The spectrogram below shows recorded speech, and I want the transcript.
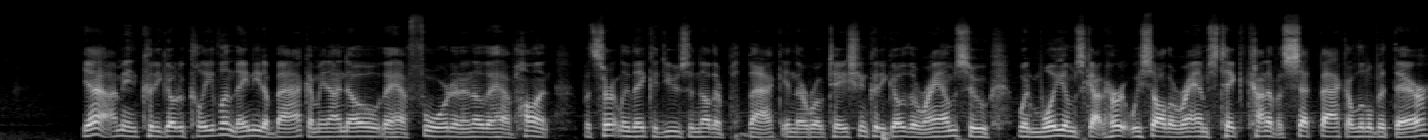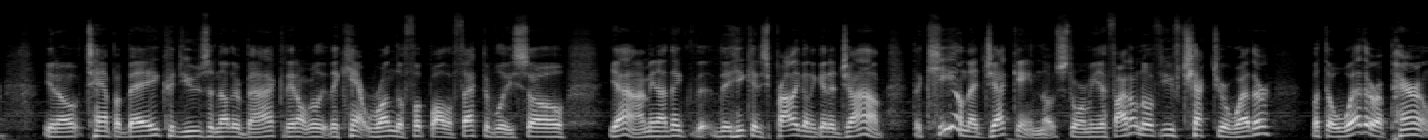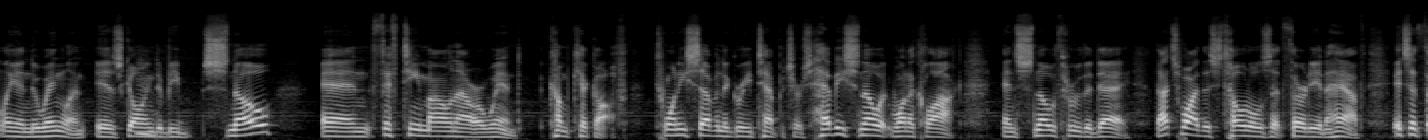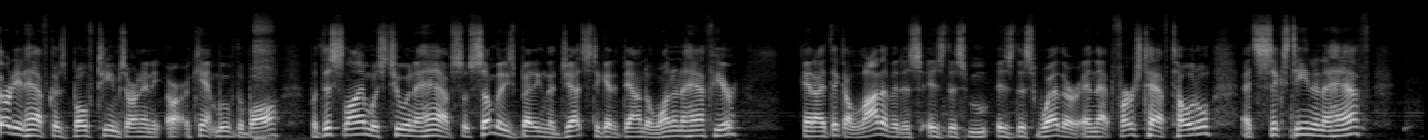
Yeah, I mean, could he go to Cleveland? They need a back. I mean, I know they have Ford and I know they have Hunt, but certainly they could use another back in their rotation. Could he go to the Rams, who, when Williams got hurt, we saw the Rams take kind of a setback a little bit there. You know, Tampa Bay could use another back. They don't really, they can't run the football effectively. So, yeah, I mean, I think he could, he's probably going to get a job. The key on that Jet game, though, Stormy, if I don't know if you've checked your weather, but the weather apparently in New England is going mm. to be snow and 15 mile an hour wind come kickoff, 27 degree temperatures, heavy snow at 1 o'clock, and snow through the day. That's why this total's at 30 and a half. It's at 30 and a half because both teams aren't any are, can't move the ball. But this line was two and a half, so somebody's betting the Jets to get it down to one and a half here. And I think a lot of it is is this is this weather and that first half total at 16 and a half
